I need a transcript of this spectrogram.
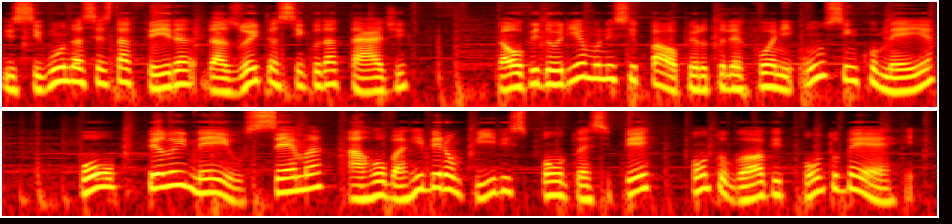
de segunda a sexta-feira, das 8 às 5 da tarde, na ouvidoria municipal pelo telefone 156 ou pelo e-mail sema@ribeirãopires.sp.gov.br.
